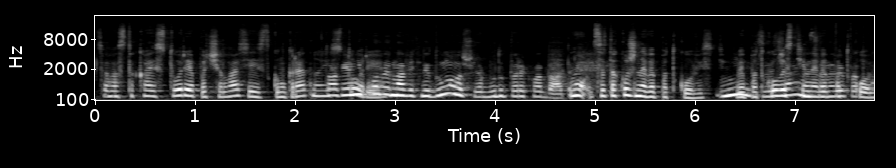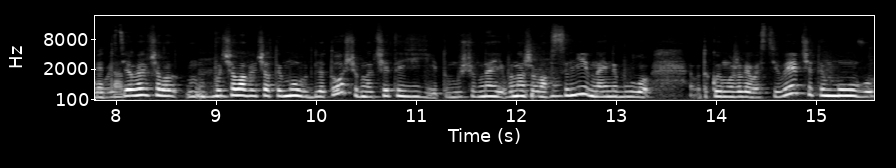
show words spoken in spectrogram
Це у вас така історія почалася із конкретної так, історії. я ніколи навіть не думала, що я буду перекладати. Ну, це також не випадковість. Ні, Випадковості звичайно, не це випадкові. випадковість. Так. Я вивчила, м, почала вивчати мову для того, щоб навчити її, тому що в неї вона жила в селі, в неї не було такої можливості вивчити мову.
